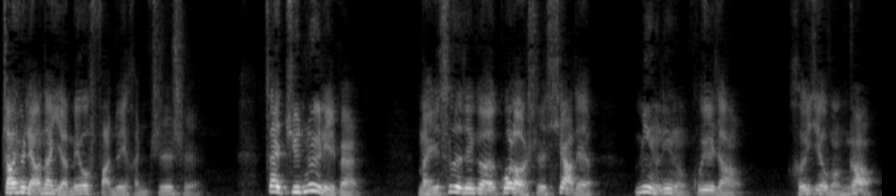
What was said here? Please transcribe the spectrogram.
张学良呢也没有反对，很支持。在军队里边，每次这个郭老师下的命令、规章和一些文告，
